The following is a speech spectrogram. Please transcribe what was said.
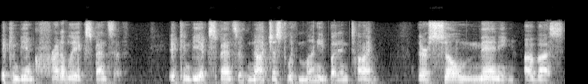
It can be incredibly expensive. It can be expensive not just with money but in time. There are so many of us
